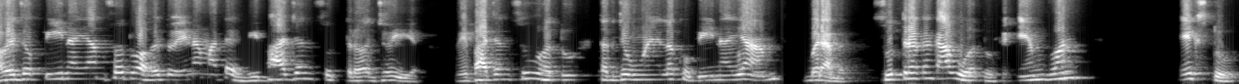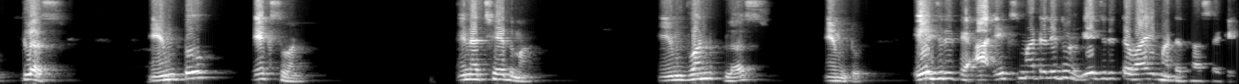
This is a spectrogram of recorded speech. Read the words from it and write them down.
હવે જો પી ના યામ શોધવા હોય, તો એના માટે વિભાજન સૂત્ર જોઈએ. વિભાજન શું હતું? તો જો હું અહીં લખું પી ના યામ બરાબર. સૂત્ર કંઈક આવું હતું કે M one X two plus M two X one એના છેદમાં M one plus M two એ જ રીતે આ એક્સ માટે લીધું ને એ જ રીતે વાય માટે થશે કે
